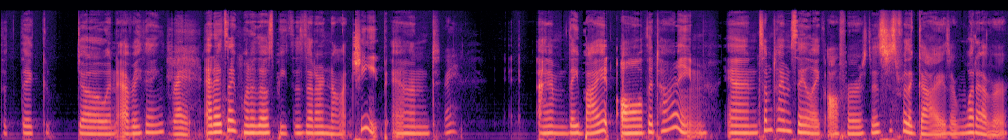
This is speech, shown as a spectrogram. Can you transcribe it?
the thick dough and everything. Right, And it's like one of those pizzas that are not cheap and right. um they buy it all the time. And sometimes they like offers it's just for the guys or whatever.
